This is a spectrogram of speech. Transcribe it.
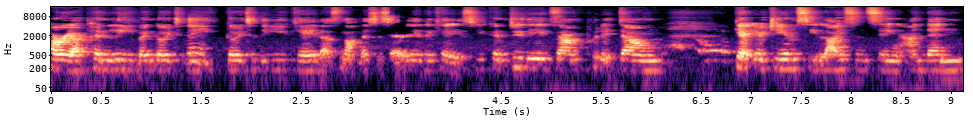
hurry up and leave and go to the go to the UK. That's not necessarily the case. You can do the exam, put it down, get your GMC licensing, and then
